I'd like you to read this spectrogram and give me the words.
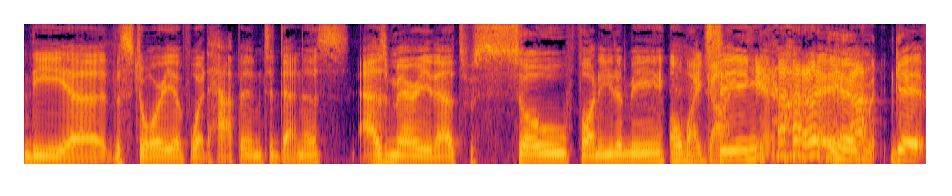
the uh the story of what happened to Dennis as marionettes was so funny to me. Oh my God. Seeing him get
